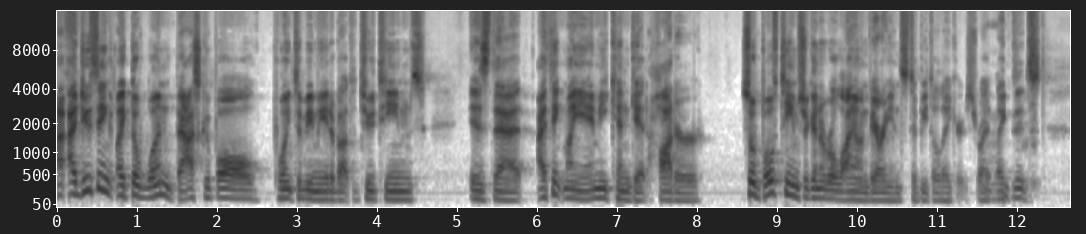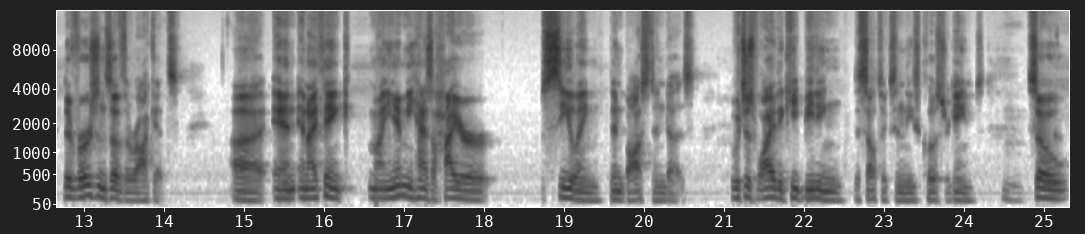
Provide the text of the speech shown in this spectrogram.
I, I do think like the one basketball point to be made about the two teams is that I think Miami can get hotter. So both teams are going to rely on variance to beat the Lakers, right? Mm-hmm. Like it's they're versions of the Rockets, uh, and and I think Miami has a higher ceiling than Boston does, which is why they keep beating the Celtics in these closer games. Mm-hmm. So,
